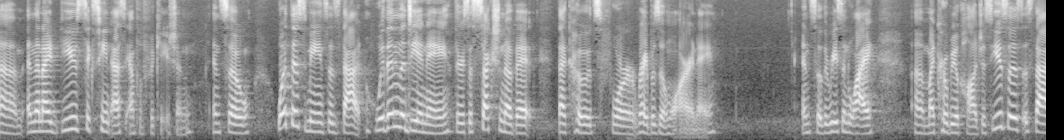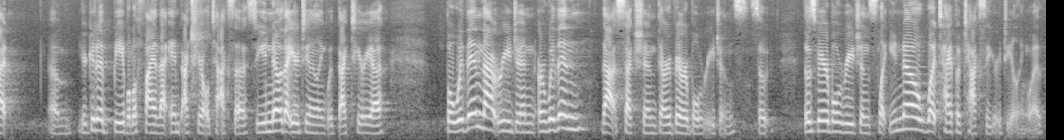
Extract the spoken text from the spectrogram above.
um, and then I used 16S amplification. And so what this means is that within the DNA, there's a section of it that codes for ribosomal RNA. And so the reason why uh, microbial ecologists use this is that um, you're going to be able to find that in bacterial taxa. So you know that you're dealing with bacteria. But within that region, or within that section, there are variable regions. So those variable regions let you know what type of taxa you're dealing with.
